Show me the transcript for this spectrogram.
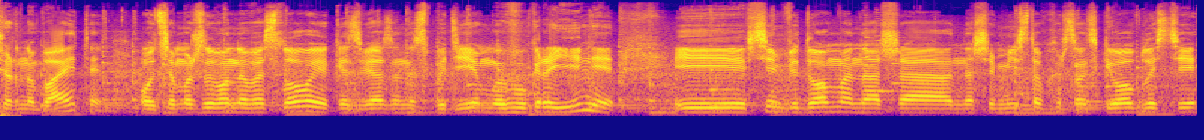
Чорнобайти. О, це можливо нове слово, яке зв'язане з подіями в Україні. І всім відоме наша, наше місто в Херсонській області.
